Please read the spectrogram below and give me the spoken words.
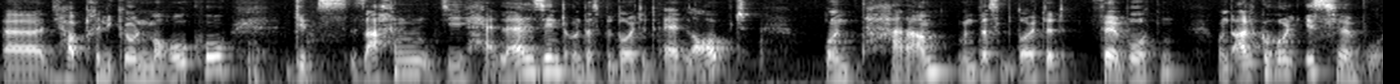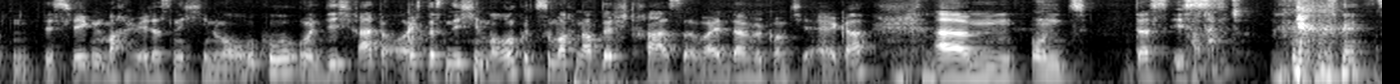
äh, die Hauptreligion in Marokko, gibt's Sachen, die halal sind und das bedeutet erlaubt und haram und das bedeutet verboten. Und Alkohol ist verboten. Deswegen machen wir das nicht in Marokko und ich rate euch, das nicht in Marokko zu machen auf der Straße, weil dann bekommt ihr Ärger. ähm, und das ist. Verdammt.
